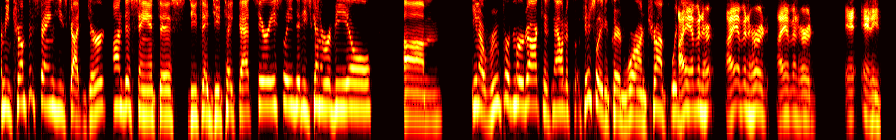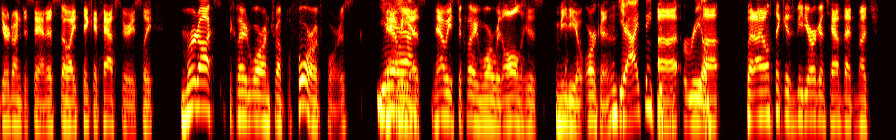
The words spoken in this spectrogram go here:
I mean, Trump is saying he's got dirt on DeSantis. Do you think do you take that seriously that he's going to reveal? Um, you know, Rupert Murdoch has now dec- officially declared war on Trump, which I haven't heard. I haven't heard. I haven't heard a- any dirt on DeSantis, so I take it half seriously. Murdoch's declared war on Trump before, of course. Yeah. Now he has. Now he's declaring war with all his media organs. Yeah, I think this Uh, is for real. Uh, but I don't think his media organs have that much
